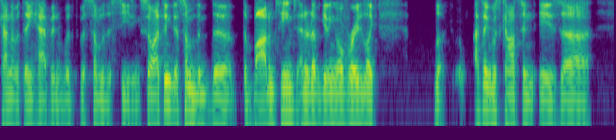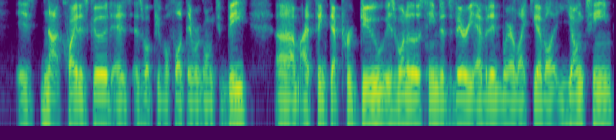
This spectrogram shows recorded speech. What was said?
kind of a thing happened with with some of the seeding. So I think that some of the the, the bottom teams ended up getting overrated. Like, look, I think Wisconsin is uh, is not quite as good as as what people thought they were going to be. Um, I think that Purdue is one of those teams that's very evident where like you have a young team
